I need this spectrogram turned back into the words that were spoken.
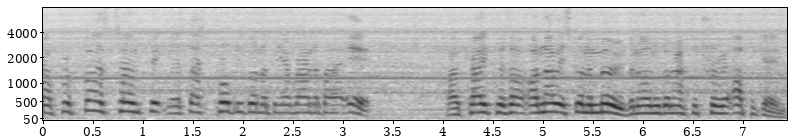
Now for first turn thickness, that's probably going to be around about it. Okay, because I, I know it's going to move and I'm going to have to true it up again.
